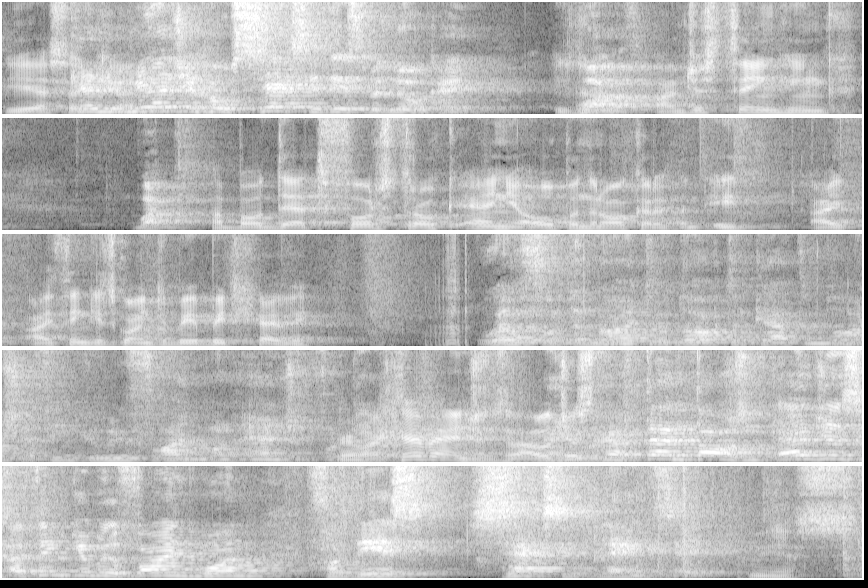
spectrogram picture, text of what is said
Yes, I Can can. you imagine how sexy this will look, eh? You know, What? I'm just thinking What? about that four-stroke Enya open rocker. It, I I think it's going to be a bit heavy. Well, for the Nitro Doctor Captain Blaz, I think you will find one engine for Well, I have engines. I would And just have 10,000 engines, I think you will find one for this sexy plane eh? Yes.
